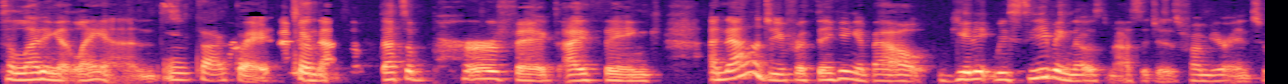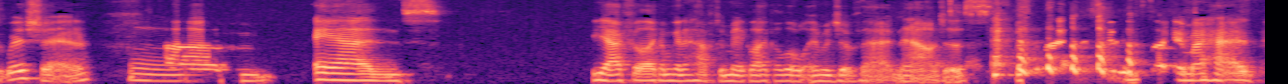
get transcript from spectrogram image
to letting it land. Exactly. Right? I mean, that's a, that's a perfect, I think, analogy for thinking about getting receiving those messages from your intuition. Mm. Um, and yeah, I feel like I'm gonna have to make like a little image of that now, just, just stuck in my head.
